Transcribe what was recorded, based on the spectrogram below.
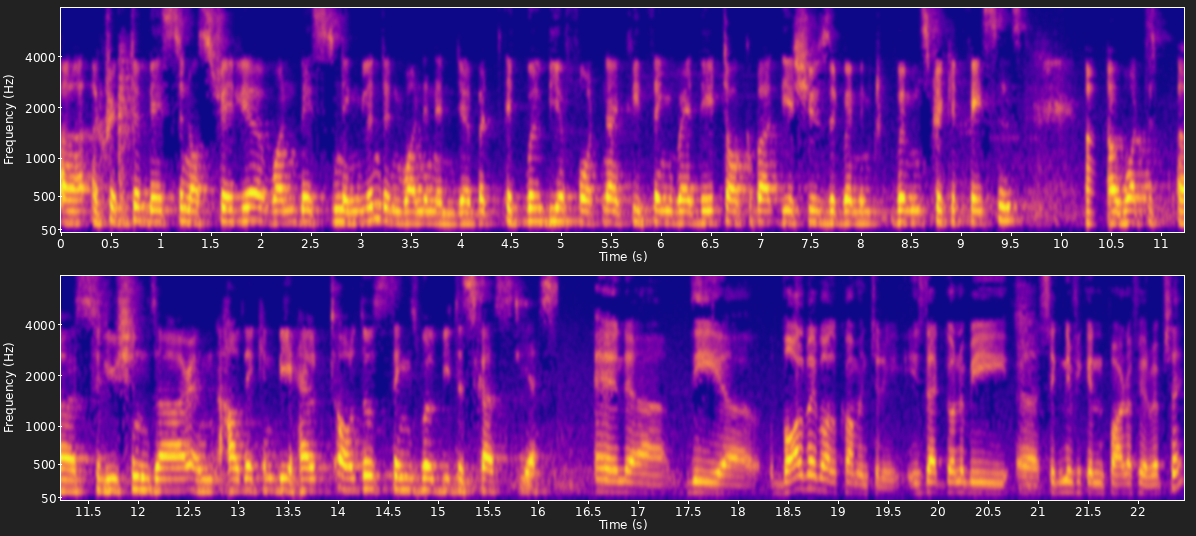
uh, a cricketer based in Australia, one based in England, and one in India. But it will be a fortnightly thing where they talk about the issues that women women's cricket faces, uh, what the uh, solutions are, and how they can be helped. All those things will be discussed. Yes. And uh, the uh, ball by ball commentary, is that going to be a significant part of your website?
